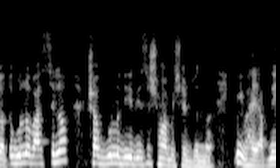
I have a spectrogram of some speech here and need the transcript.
যতগুলো বাস ছিল, সবগুলো দিয়ে দিয়েছে সমাবেশের জন্য। কি ভাই, আপনি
